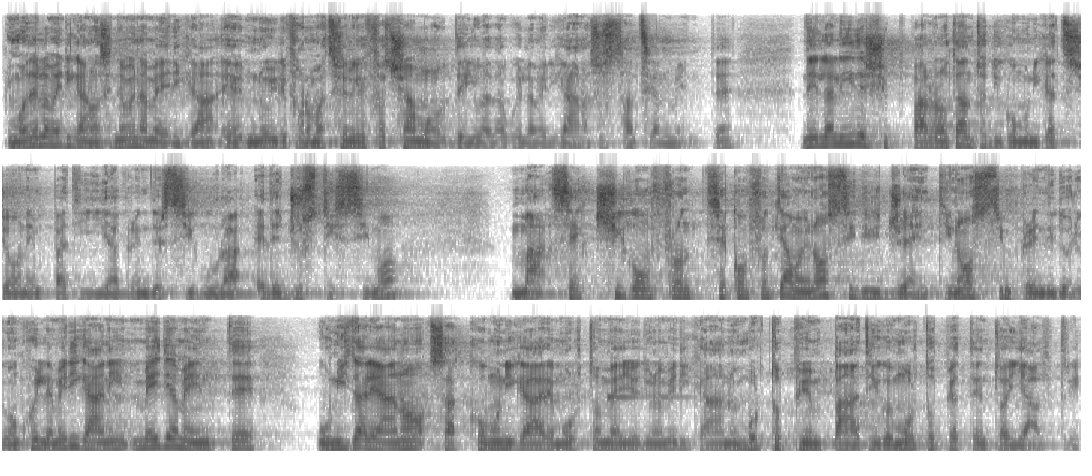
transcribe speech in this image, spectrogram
Il modello americano, se andiamo in America, e noi le formazioni che facciamo deriva da quella americana sostanzialmente, nella leadership parlano tanto di comunicazione, empatia, prendersi cura ed è giustissimo, ma se, confront se confrontiamo i nostri dirigenti, i nostri imprenditori con quelli americani, mediamente un italiano sa comunicare molto meglio di un americano, è molto più empatico, è molto più attento agli altri,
